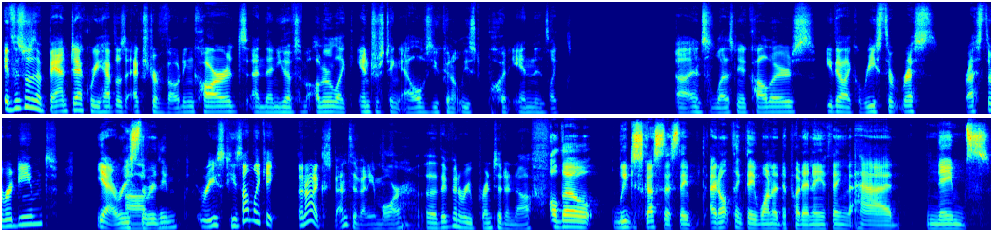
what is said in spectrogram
if this was a Bant deck where you have those extra voting cards and then you have some other like interesting elves you can at least put in in like uh in Selesnya colors, either like Rhys the Rest Rest the Redeemed. Yeah, Rhys the Um, Redeemed. Rhys, he's not like they're not expensive anymore. Uh, they've been reprinted enough. Although we discussed this, they I don't think they wanted to put in anything that had names,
